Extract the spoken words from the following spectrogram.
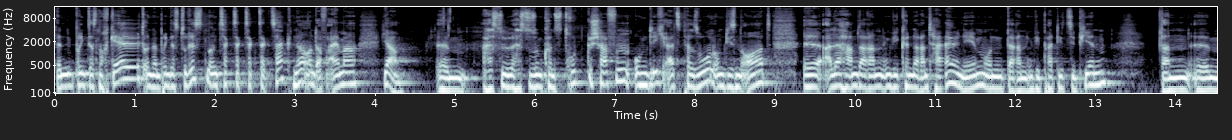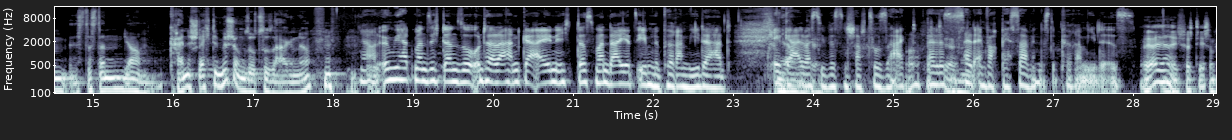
dann bringt das noch Geld und dann bringt das Touristen und zack zack zack zack zack ne und auf einmal ja ähm, hast du hast du so ein Konstrukt geschaffen um dich als Person um diesen Ort äh, alle haben daran irgendwie können daran teilnehmen und daran irgendwie partizipieren dann ähm, ist das dann ja keine schlechte Mischung sozusagen. Ne? Ja, und irgendwie hat man sich dann so unter der Hand geeinigt, dass man da jetzt eben eine Pyramide hat. Egal, ja, okay. was die Wissenschaft so sagt. Ach, weil es ist halt einfach besser, wenn das eine Pyramide ist. Ja, ja, ich verstehe schon.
